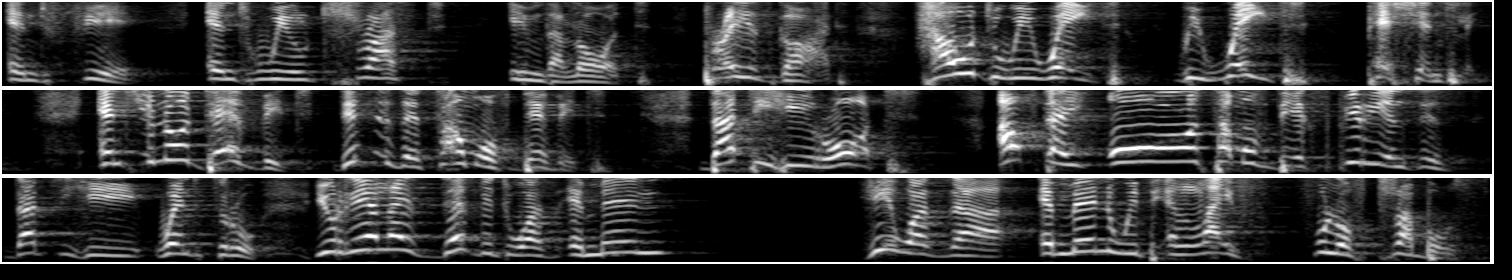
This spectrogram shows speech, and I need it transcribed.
and fear and will trust in the Lord. Praise God. How do we wait? We wait patiently. And you know, David, this is a psalm of David that he wrote after all some of the experiences that he went through. You realize David was a man, he was a, a man with a life full of troubles.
